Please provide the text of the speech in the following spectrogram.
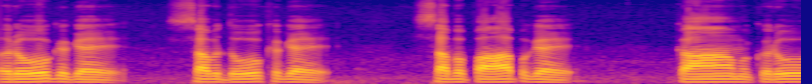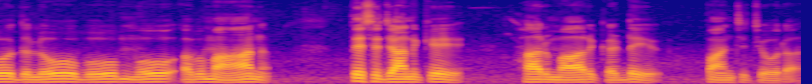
ਰੋਗ ਗਏ, ਸਭ ਦੋਖ ਗਏ, ਸਭ ਪਾਪ ਗਏ, ਕਾਮ ਕ੍ਰੋਧ ਲੋਭ ਮੋਹ ਅਭਮਾਨ, ਤਿਸ ਜਨ ਕੇ ਹਰ ਮਾਰ ਕੱਢੇ ਪੰਜ ਚੋਰਾ।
